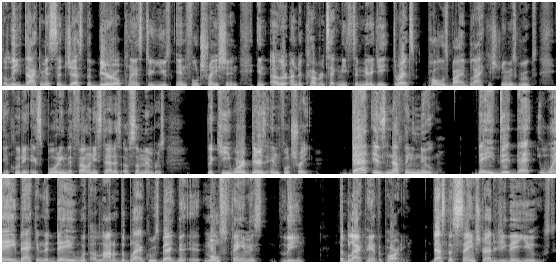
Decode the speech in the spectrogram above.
the leaked documents suggest the Bureau plans to use infiltration and other undercover techniques to mitigate threats posed by black extremist groups, including exploiting the felony status of some members. The key word there is infiltrate. That is nothing new. They did that way back in the day with a lot of the black groups back then, eh, most famously, the Black Panther Party. That's the same strategy they used.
